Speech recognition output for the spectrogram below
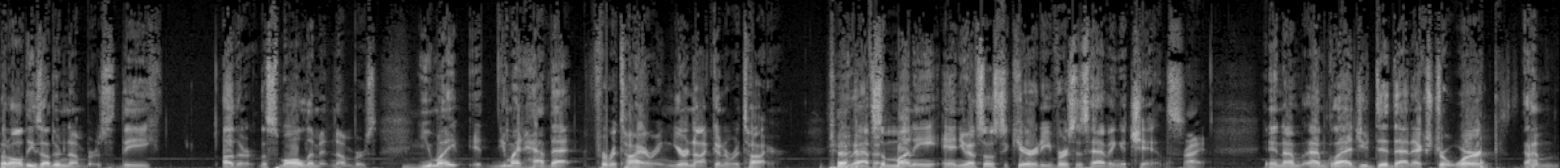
but all these other numbers, the other, the small limit numbers, Mm-hmm. you might it, you might have that for retiring. You're not going to retire. You have some money and you have Social Security versus having a chance. Right. And I'm I'm glad you did that extra work. I'm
